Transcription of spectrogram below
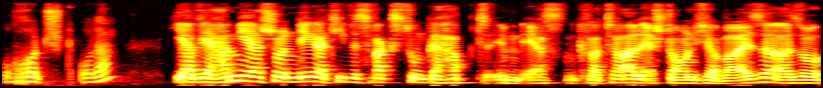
rutscht, oder? Ja, wir haben ja schon negatives Wachstum gehabt im ersten Quartal, erstaunlicherweise. Also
